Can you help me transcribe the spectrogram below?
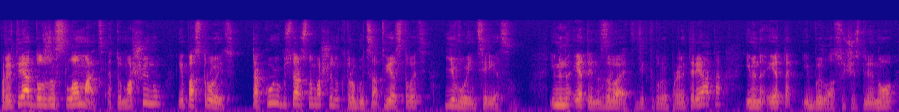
Пролетариат должен сломать эту машину и построить такую государственную машину, которая будет соответствовать его интересам. Именно это и называется диктатурой пролетариата, именно это и было осуществлено,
